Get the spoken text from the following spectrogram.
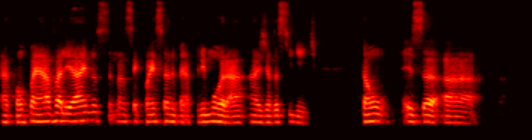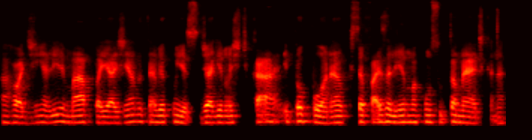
acompanhar, avaliar e, na sequência, aprimorar a agenda seguinte. Então, essa, a, a rodinha ali, mapa e agenda, tem a ver com isso, diagnosticar e propor, né? O que você faz ali numa consulta médica, né?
